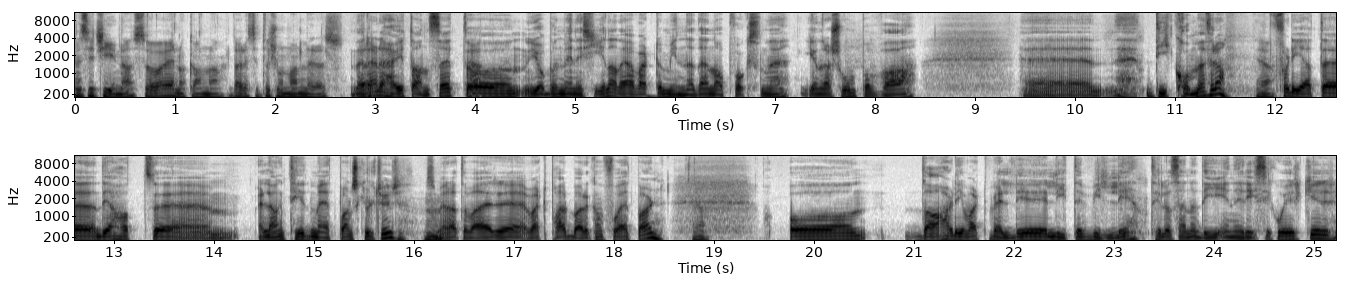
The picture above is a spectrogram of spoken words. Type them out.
Mens i Kina så er det noe annet. Der er situasjonen annerledes. Der er det høyt ansett, og jobben min i Kina det har vært å minne den oppvoksende generasjon på hva eh, de kommer fra. Ja. Fordi at eh, de har hatt eh, lang tid med ettbarnskultur, som gjør at hver, hvert par bare kan få ett barn. Ja. Og da har de vært veldig lite villig til å sende de inn i risikoyrker.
